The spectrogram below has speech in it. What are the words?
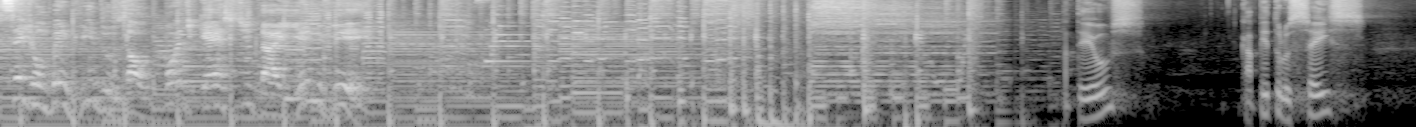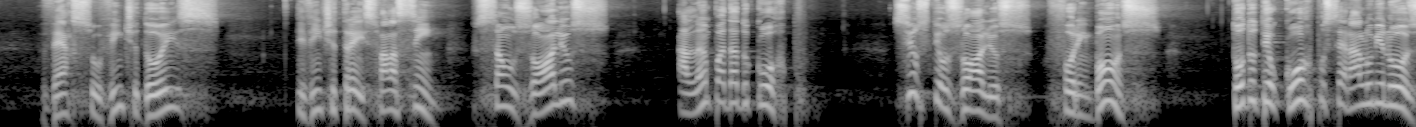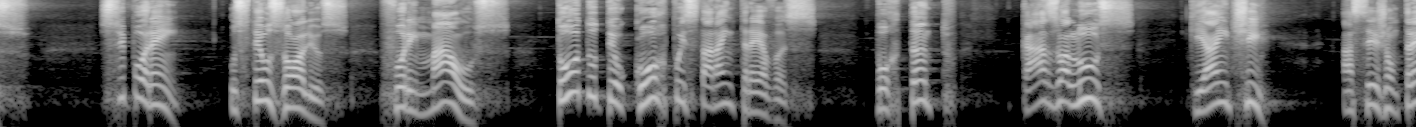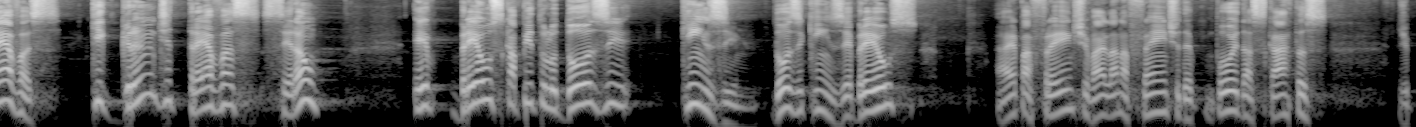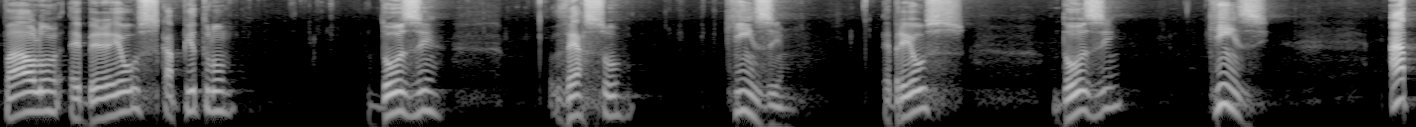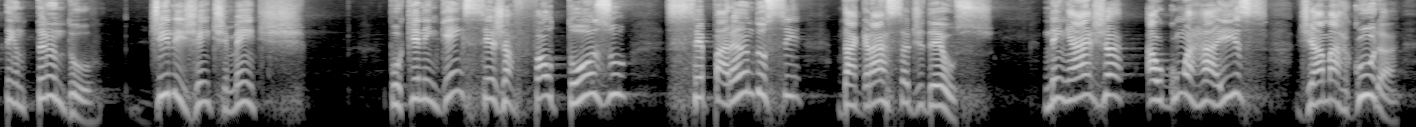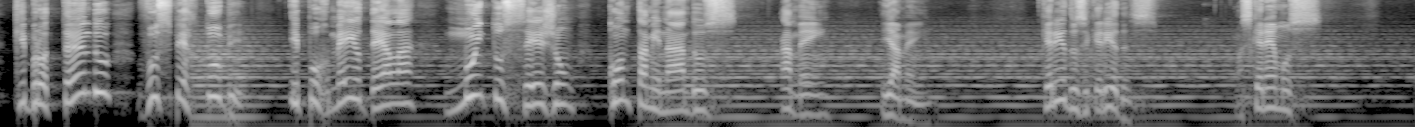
Sejam bem-vindos ao podcast da INV. Mateus, capítulo 6, verso 22 e 23. Fala assim: são os olhos a lâmpada do corpo. Se os teus olhos forem bons, todo o teu corpo será luminoso. Se, porém, os teus olhos forem maus, todo o teu corpo estará em trevas. Portanto, caso a luz que há em ti a sejam trevas, que grande trevas serão? Hebreus capítulo 12, 15. 12, 15. Hebreus, aí para frente, vai lá na frente, depois das cartas de Paulo, Hebreus capítulo 12, verso 15. Hebreus 12, 15. Atentando diligentemente, porque ninguém seja faltoso, separando-se da graça de Deus, nem haja alguma raiz de amargura que brotando vos perturbe, e por meio dela muitos sejam contaminados. Amém e amém. Queridos e queridas, nós queremos,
